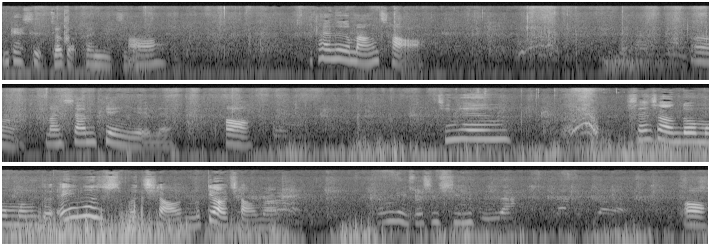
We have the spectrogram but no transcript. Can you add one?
应该是走走看就知道。哦，你看那个芒草，嗯，满山遍野呢，哦。今天山上都蒙蒙的，哎，那是什么桥？什么吊桥吗？他们跟你说是新湖啦。哦。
